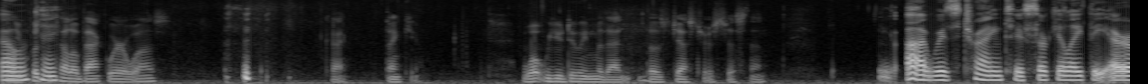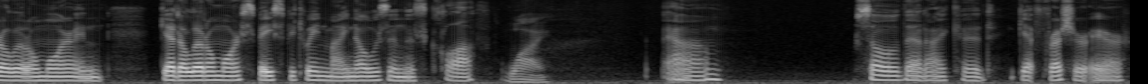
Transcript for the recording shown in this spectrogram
Can Oh, you put the pillow back where it was? okay, thank you. What were you doing with that those gestures just then? I was trying to circulate the air a little more and get a little more space between my nose and this cloth Why? um, so that I could get fresher air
